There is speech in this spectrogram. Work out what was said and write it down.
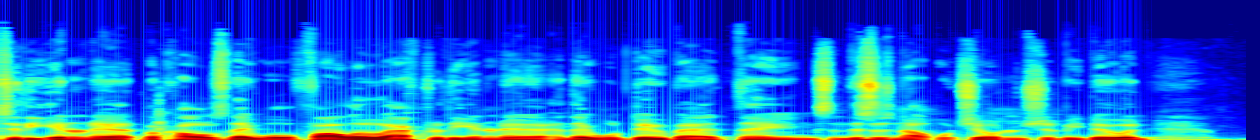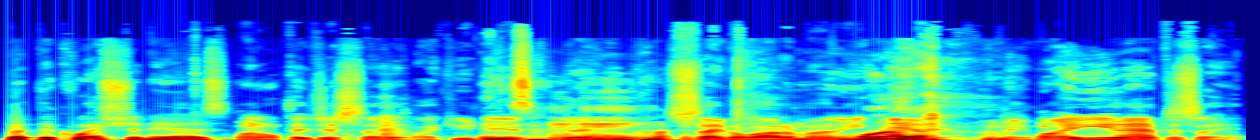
to the internet because they will follow after the internet and they will do bad things and this is not what children should be doing. But the question is Why don't they just say it like you did? That save a lot of money. What? Yeah. I mean, why do you have to say it?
